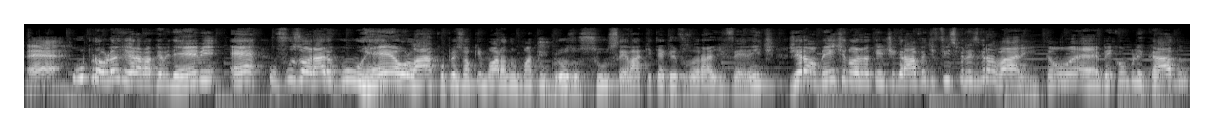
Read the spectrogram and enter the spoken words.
É. O problema de gravar com o MDM é o fuso horário com o réu lá, com o pessoal que mora no Mato Grosso do Sul, sei lá, que tem aquele fuso horário diferente. Geralmente, no horário que a gente grava, é difícil pra eles gravarem. Então é bem complicado.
